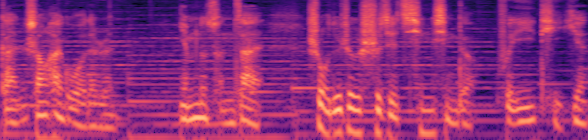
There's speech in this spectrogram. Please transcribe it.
感恩伤害过我的人，你们的存在是我对这个世界清醒的唯一体验。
